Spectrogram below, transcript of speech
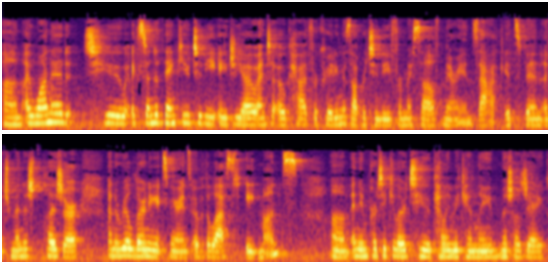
Um, I wanted to extend a thank you to the AGO and to OCAD for creating this opportunity for myself, Mary, and Zach. It's been a tremendous pleasure and a real learning experience over the last eight months um, and in particular to Kelly McKinley, Michelle Jacques,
